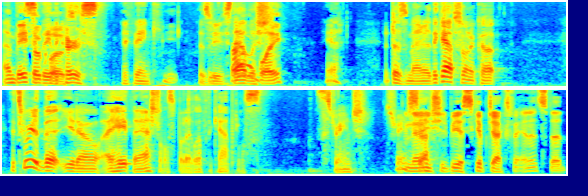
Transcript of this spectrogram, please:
I'm basically the curse. I think, as we've established. probably. Yeah, it doesn't matter. The Caps won a cup. It's weird that you know I hate the Nationals, but I love the Capitals. It's strange, strange No, stuff. you should be a Skipjacks fan instead.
